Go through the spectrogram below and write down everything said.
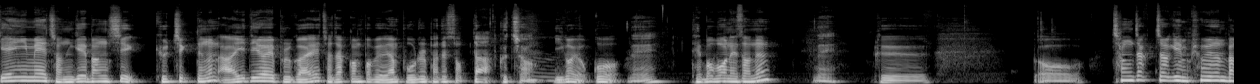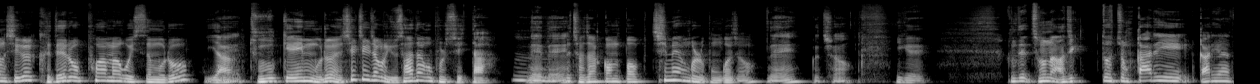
게임의 전개 방식, 규칙 등은 아이디어에 불과해 저작권법에 의한 보호를 받을 수 없다. 그렇죠. 음. 이거였고 네. 대법원에서는 네. 그, 어, 창작적인 표현 방식을 그대로 포함하고 있으므로 네. 양두 게임물은 실질적으로 유사하다고 볼 수 있다. 음. 네, 네. 저작권법 침해한 걸로 본 거죠. 네. 그렇죠. 이게 근데 저는 아직 도 좀 까리 까리한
